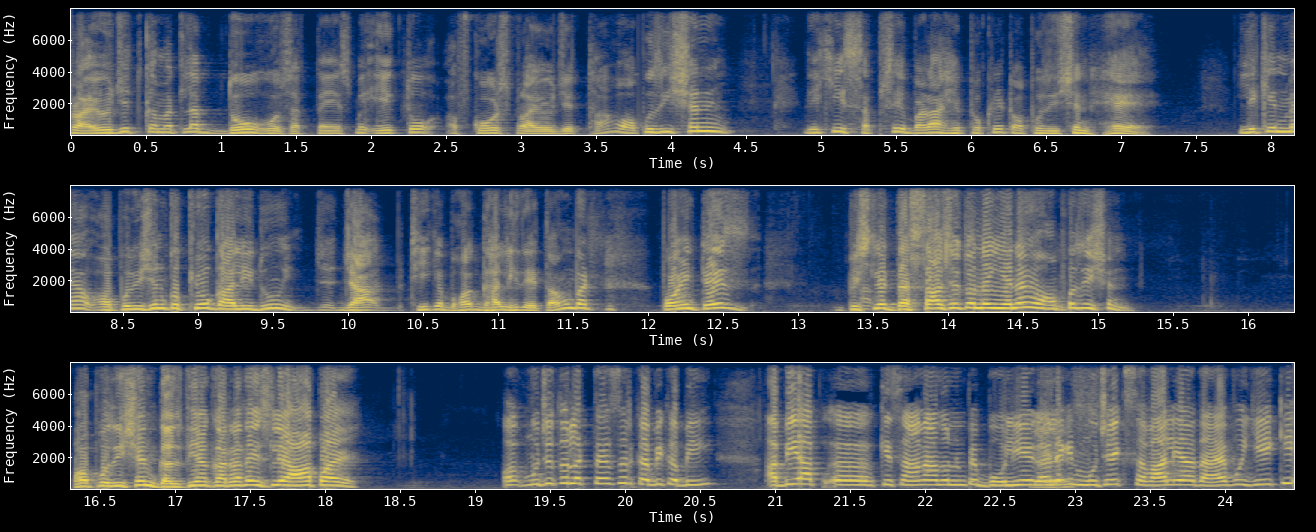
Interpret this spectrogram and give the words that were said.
प्रायोजित का मतलब दो हो सकते हैं। इसमें एक तो ऑफ़ कोर्स प्रायोजित था। ऑपोजिशन देखिए, सबसे बड़ा हिपोक्रेट ऑपोजिशन है। लेकिन मैं ऑपोजिशन को क्यों गाली दूँ? जा ठीक है, बहुत गाली देता हूँ बट पॉइंट इज़ पिछले दस साल से तो नहीं है ना ऑपोजिशन ऑपोजिशन गलतियाँ कर रहा था, इसलिए आप आए। और मुझे तो लगता है सर कभी कभी अभी आप आ, किसान आंदोलन पे बोलिएगा Yes. लेकिन मुझे एक सवाल याद आया वो ये कि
